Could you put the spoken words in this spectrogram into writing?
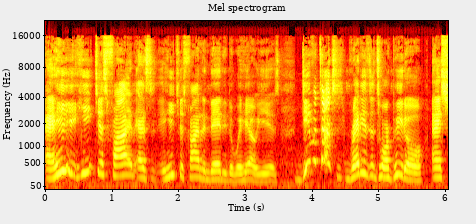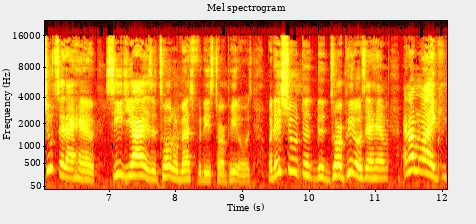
and he he just fine as he just finding daddy the way hell he is. Divatox ready a torpedo and shoots it at him. CGI is a total mess for these torpedoes, but they shoot the, the torpedoes at him, and I'm like,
